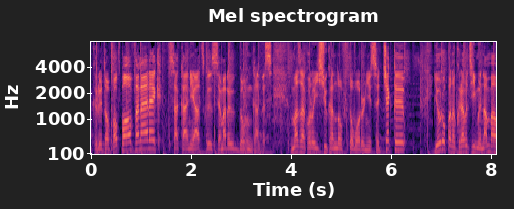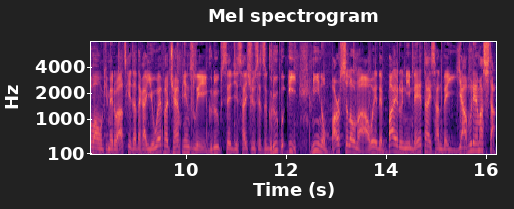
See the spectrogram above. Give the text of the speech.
クルトポッポファナリック。サッカーに熱く迫る5分間です。まずはこの1週間のフットボールニュースチェック。ヨーロッパのクラブチームナンバーワンを決める熱き戦い UEFA チャンピオンズリーグループステージ最終節グループ E2 位のバルセロナアウェーでバイルに0対3で敗れました。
